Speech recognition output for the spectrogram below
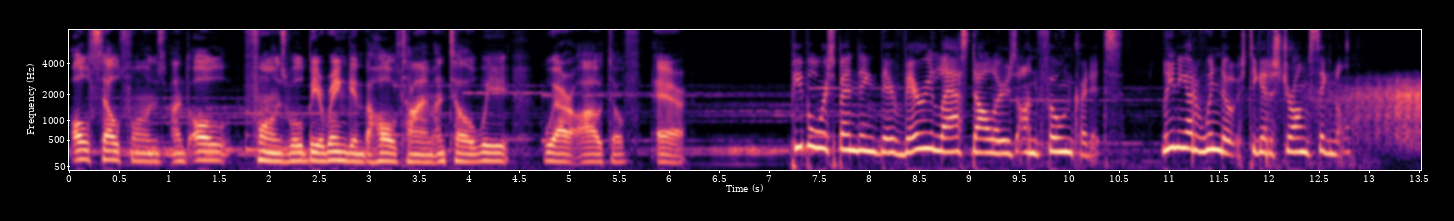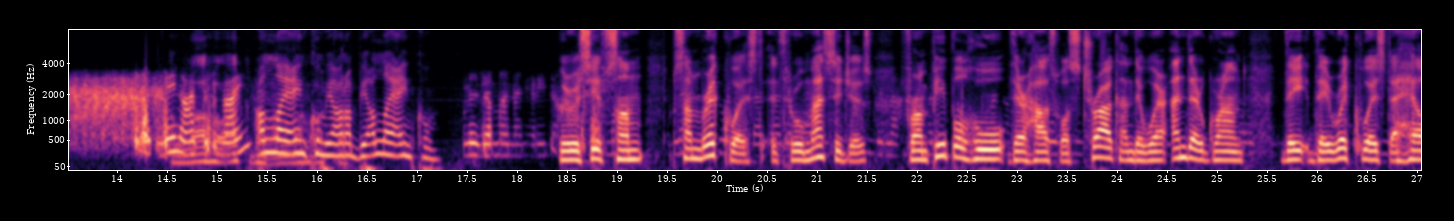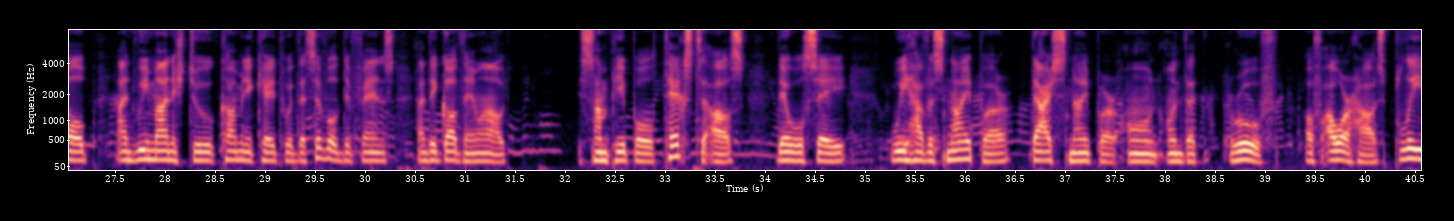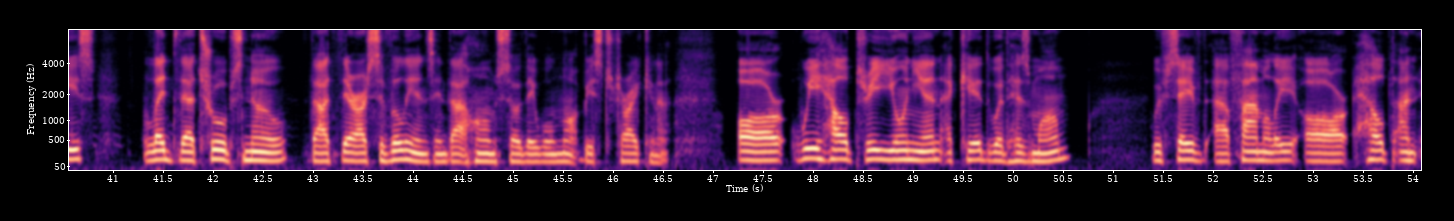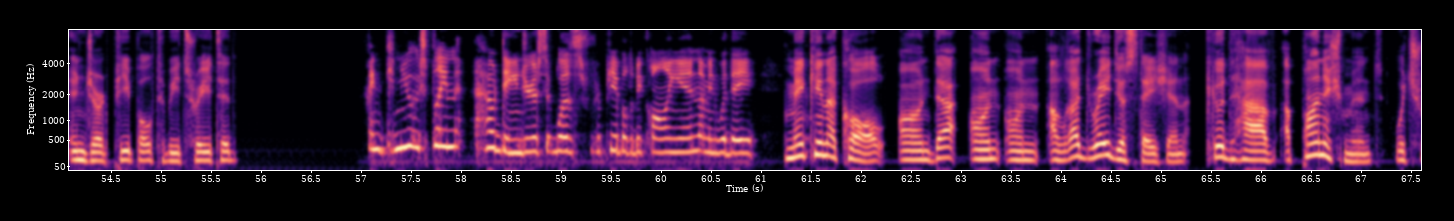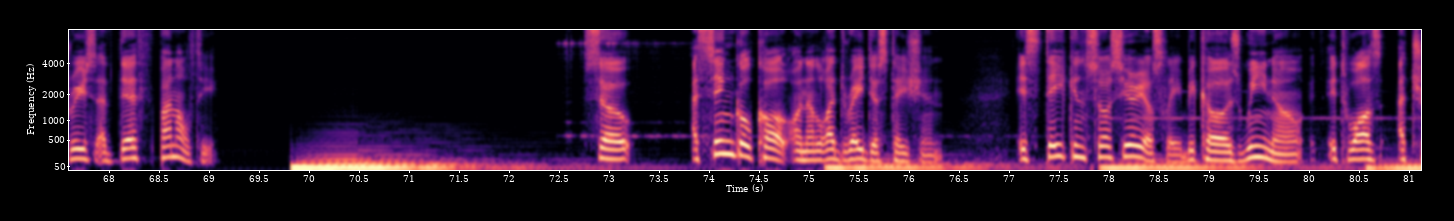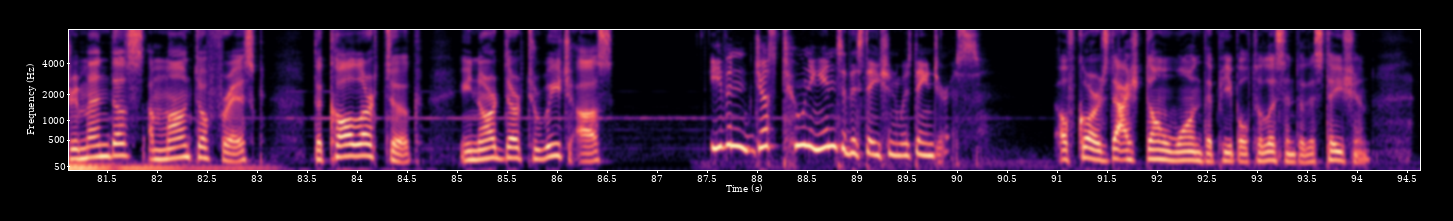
All cell phones and all phones will be ringing the whole time until we, we are out of air. People were spending their very last dollars on phone credits, leaning out of windows to get a strong signal. الله يعينكم يا ربي الله يعينكم we received some some requests through messages from people who their house was struck and they were underground. They they request a help and we managed to communicate with the civil defense and they got them out. Some people text us. They will say, "We have a sniper, Daesh sniper on on the roof of our house. Please let the troops know." That there are civilians in that home, so they will not be striking it or we helped reunion a kid with his mom. We've saved a family or helped an injured people to be treated. And can you explain how dangerous it was for people to be calling in? I mean, would they making a call on that on on Al Ghad radio station could have a punishment which reaches a death penalty. So, a single call on Al Ghad radio station is taken so seriously because we know it was a tremendous amount of risk the caller took in order to reach us. Even just tuning into the station was dangerous. Of course, Daesh don't want the people to listen to the station.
